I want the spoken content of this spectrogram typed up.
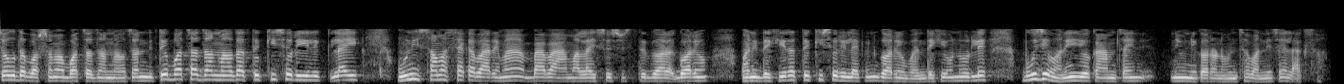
चौध वर्षमा बच्चा जन्माउँछन्। त्यो बच्चा जन्माउँदा त्यो किशोरीलाई हुने समस्याका बारेमा बाबा आमालाई सुसूचित गर्यौं भनेदेखि र त्यो किशोरीलाई पनि गर्यौं भनेदेखि उनीहरूले बुझ्यो भने यो काम चाहिँ न्यूनीकरण हुन्छ भन्ने चाहिँ लाग्छ।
